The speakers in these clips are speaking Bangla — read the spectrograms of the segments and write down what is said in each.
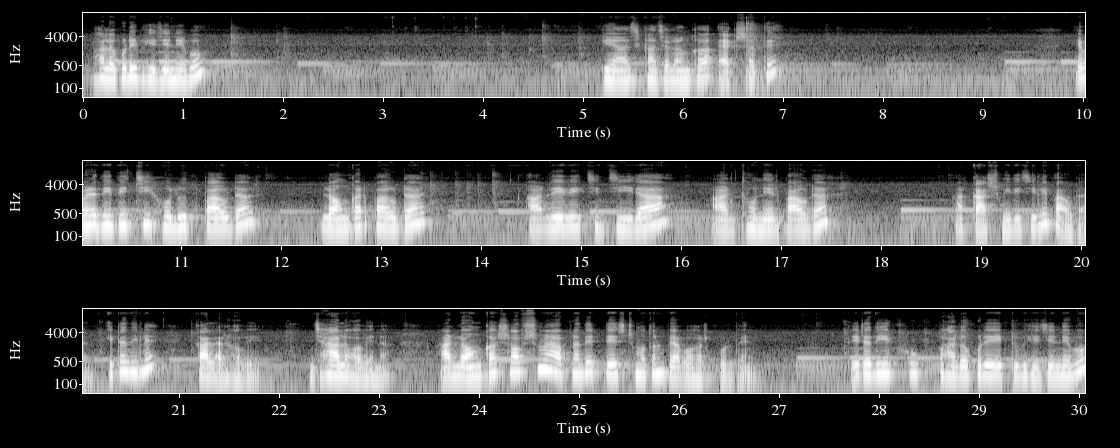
ভালো করে ভেজে নেব। পেঁয়াজ, কাঁচা লঙ্কা একসাথে। এবারে দিয়ে দিচ্ছি হলুদ পাউডার, লঙ্কার পাউডার আর দিয়ে দিচ্ছি জিরা আর ধনের পাউডার আর কাশ্মীরি চিলি পাউডার। এটা দিলে কালার হবে, ঝাল হবে না। আর লঙ্কা সবসময় আপনাদের টেস্ট মতন ব্যবহার করবেন। তো এটা দিয়ে খুব ভালো করে একটু ভেজে নেব।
